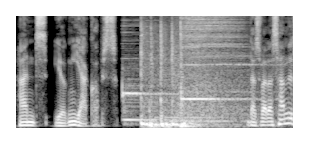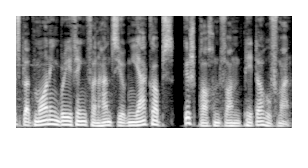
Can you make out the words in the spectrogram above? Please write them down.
Hans-Jürgen Jakobs. Das war das Handelsblatt Morning Briefing von Hans-Jürgen Jakobs, gesprochen von Peter Hofmann.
